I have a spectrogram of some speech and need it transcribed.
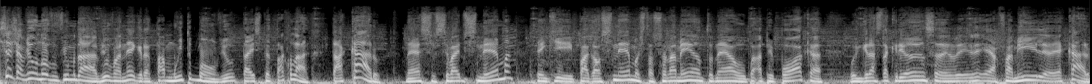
Você já viu o novo filme da Viúva Negra? Tá muito bom, viu? Tá espetacular. Tá caro, né? Se você vai no cinema, tem que pagar o cinema, o estacionamento, né? O, a pipoca, o ingresso da criança, é, é a família, é caro.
